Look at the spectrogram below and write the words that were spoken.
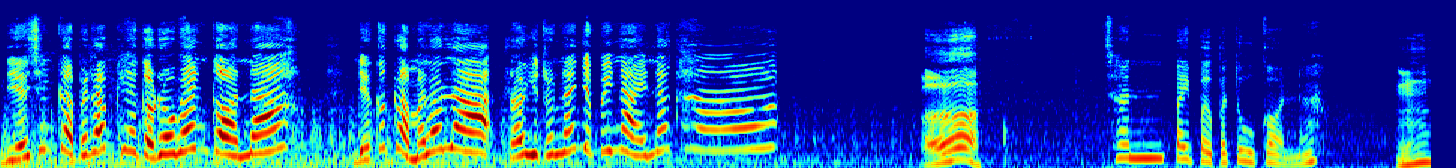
เดี๋ยวฉันกลับไปรับเคลียร์กับโรเวนก่อนนะ เดี๋ยวก็กลับมาแล้วล่ะ เราอยู่ตรงนั้นอย่าไปไหนนะคะ เออ ฉันไปเปิดประตูก่อนนะ อืม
